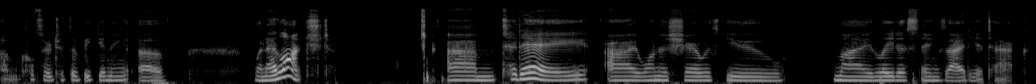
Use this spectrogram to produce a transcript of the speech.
um, closer to the beginning of when I launched. Um, today, I want to share with you my latest anxiety attack.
